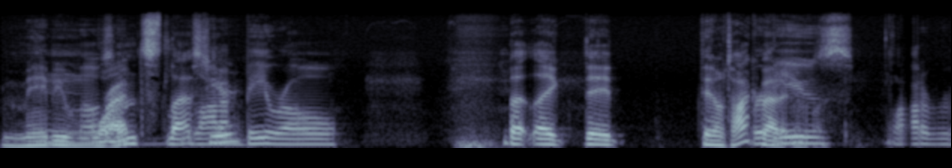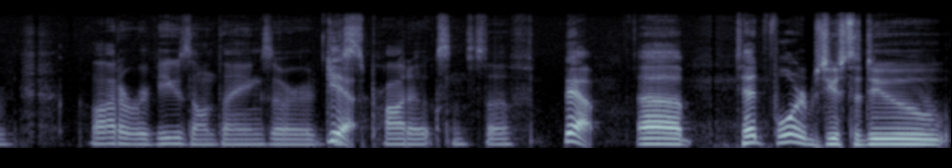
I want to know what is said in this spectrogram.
maybe Mm, once a last lot year B roll but like they they don't talk about it anymore. reviews, a lot of re- a lot of reviews on things or Yeah. just products and stuff. Yeah. Uh, Ted Forbes used to do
